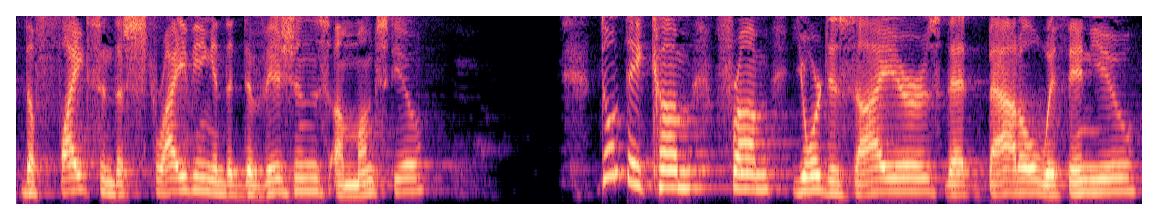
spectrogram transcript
the fights and the striving and the divisions amongst you? Don't they come from your desires that battle within you?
